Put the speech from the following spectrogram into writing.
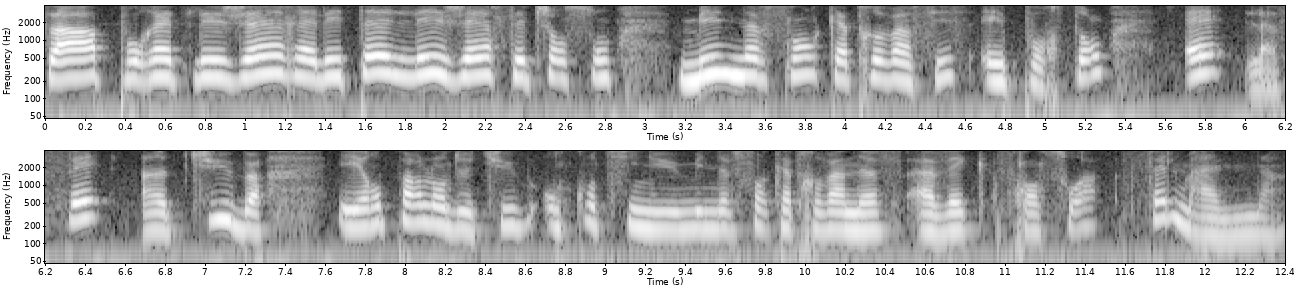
Ça, pour être légère, elle était légère cette chanson 1986 et pourtant elle a fait un tube. Et en parlant de tube, on continue 1989 avec François Fellman.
